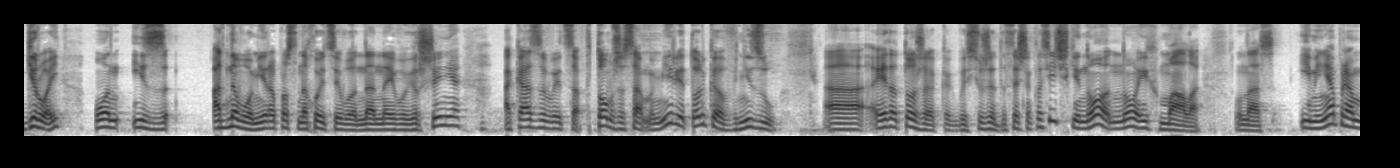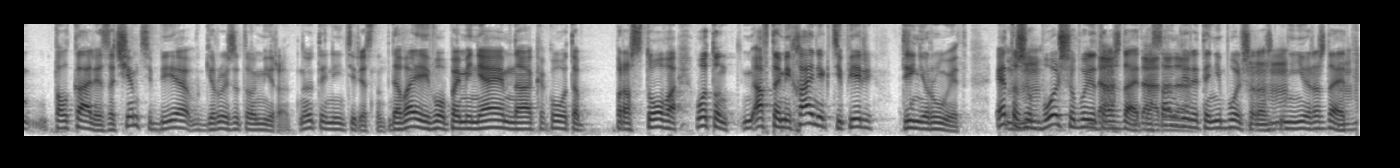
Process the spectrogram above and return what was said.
герой, он из одного мира, просто находится его на, на его вершине, оказывается в том же самом мире, только внизу. А, это тоже как бы сюжет достаточно классический, но, но их мало у нас. И меня прям толкали, зачем тебе герой из этого мира? Ну, это неинтересно. Давай его поменяем на какого-то простого. Вот он, автомеханик, теперь тренирует. Это угу. же больше будет да, рождать. Да, На самом да, деле да. это не больше угу. рож... не рождает угу.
